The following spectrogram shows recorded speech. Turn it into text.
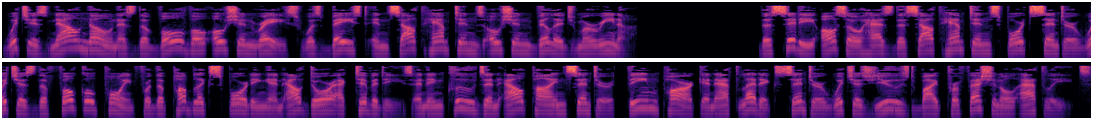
which is now known as the Volvo Ocean Race was based in Southampton's Ocean Village Marina. The city also has the Southampton Sports Centre which is the focal point for the public sporting and outdoor activities and includes an alpine centre, theme park and athletics centre which is used by professional athletes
